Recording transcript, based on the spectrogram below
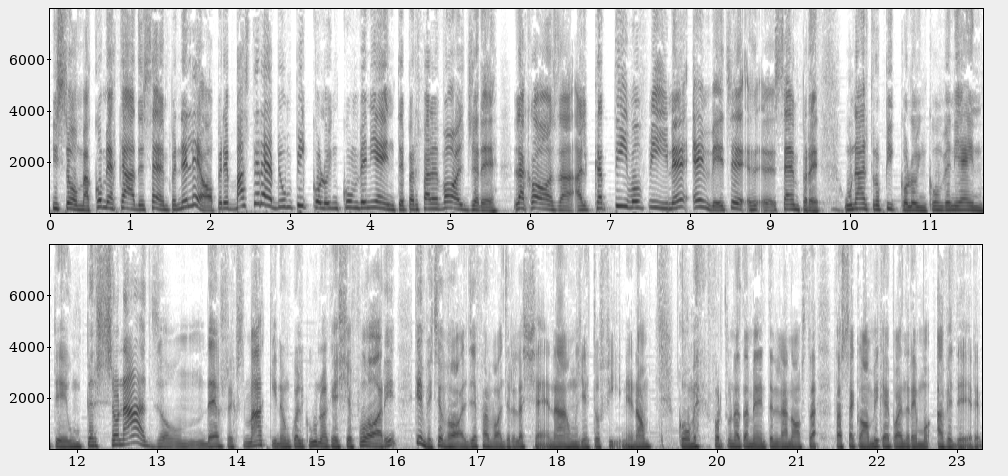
Insomma, come accade sempre nelle opere, basterebbe un piccolo inconveniente per far volgere la cosa al cattivo fine e invece eh, eh sempre un altro piccolo inconveniente, un personaggio, un Deus ex machina, un qualcuno che esce fuori, che invece volge, fa volgere la scena a un lieto fine, no? Come fortunatamente nella nostra fassa comica e poi andremo a vedere.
